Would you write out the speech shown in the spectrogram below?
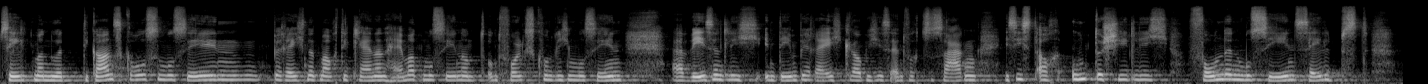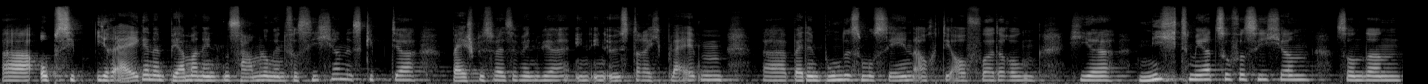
Äh, zählt man nur die ganz großen Museen, berechnet man auch die kleinen Heimatmuseen und, und volkskundlichen Museen. Äh, wesentlich in dem Bereich, glaube ich, ist einfach zu sagen, es ist auch unterschiedlich von den Museen selbst, ob sie ihre eigenen permanenten Sammlungen versichern. Es gibt ja beispielsweise, wenn wir in, in Österreich bleiben, äh, bei den Bundesmuseen auch die Aufforderung, hier nicht mehr zu versichern, sondern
